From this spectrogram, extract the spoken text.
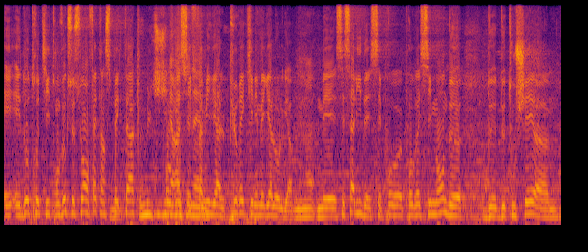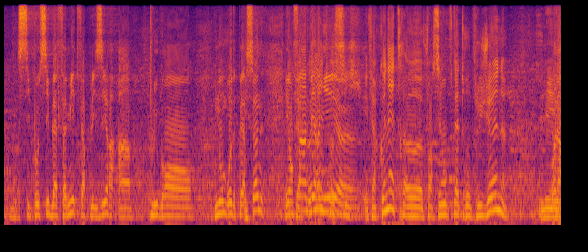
et, et- et d'autres titres. On veut que ce soit en fait un spectacle Multigénérationnel. familial, purée qu'il est méga le gars. Ouais. Mais c'est ça l'idée, c'est pro- progressivement de, de- de toucher, euh, si possible, la famille, de faire plaisir à un plus grand nombre de personnes. Et enfin Faire un dernier... aussi. euh, Et faire connaître, forcément peut-être aux plus jeunes, les, Voilà.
